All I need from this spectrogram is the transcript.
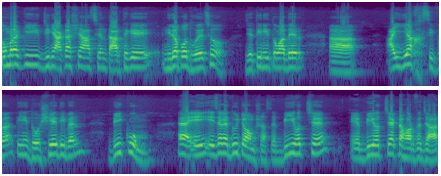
তোমরা কি, যিনি আকাশে আছেন, তার থেকে নিরাপদ হয়েছ? যে তিনি তোমাদের আইয়াখ সিফা তিনি ধসিয়ে দিবেন বিকুম। হ্যাঁ এই এই জায়গায় দুইটা অংশ আছে। বি হচ্ছে বি হচ্ছে একটা হরফে যার,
